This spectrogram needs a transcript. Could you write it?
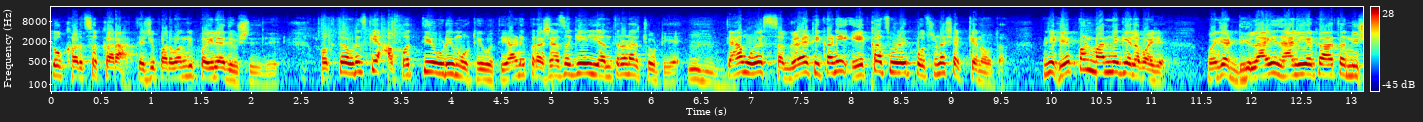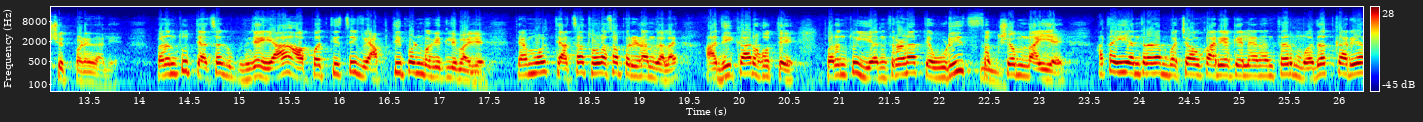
तो खर्च करा. त्याची परवानगी पहिल्या दिवशी दिली. फक्त एवढंच की आपत्ती एवढी मोठी होती आणि प्रशासकीय यंत्रणा छोटी आहे. त्यामुळे सगळ्या ठिकाणी एकाच वेळी पोहोचणं शक्य नव्हतं. म्हणजे हे पण मान्य केलं पाहिजे. म्हणजे ढिलाई झाली आहे का? तर निश्चितपणे झाली आहे परंतु त्याचं म्हणजे या आपत्तीची व्याप्ती पण बघितली पाहिजे. त्यामुळे त्याचा थोडासा परिणाम झालाय. अधिकार होते परंतु यंत्रणा तेवढीच सक्षम नाही आहे आता ही यंत्रणा बचाव कार्य केल्यानंतर मदत कार्य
